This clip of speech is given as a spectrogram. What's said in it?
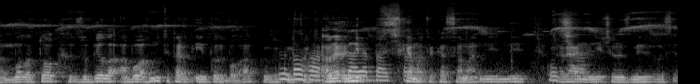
Молоток, зубила або ну тепер інколи болгарку використовують. Але да, ні, я бачила. схема така сама. Ні, ні, Нічого. реально нічого не змінилося.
